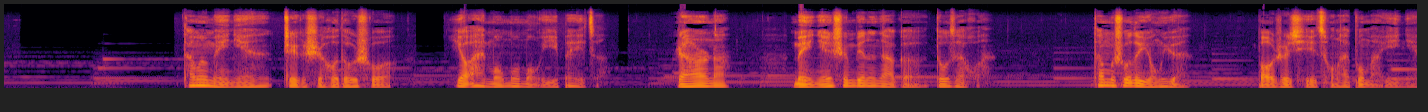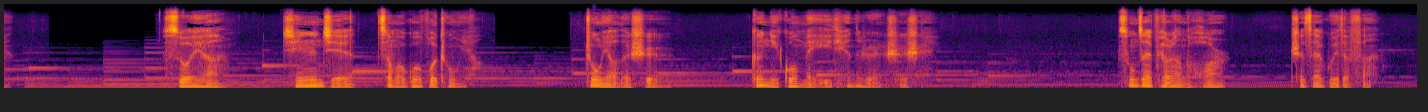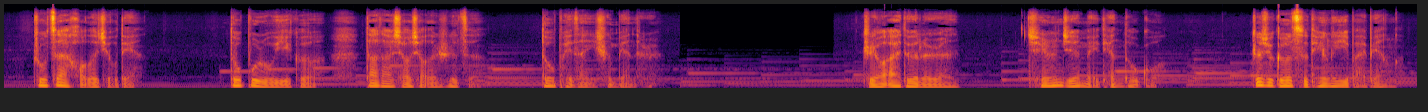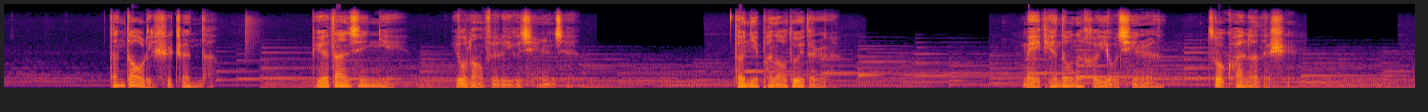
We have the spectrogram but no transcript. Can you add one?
他们每年这个时候都说要爱某某某一辈子，然而呢，每年身边的那个都在还。他们说的永远，保质期从来不满一年。所以啊，情人节怎么过不重要，重要的是，跟你过每一天的人是谁。送再漂亮的花儿，吃再贵的饭，住再好的酒店，都不如一个大大小小的日子都陪在你身边的人。只要爱对了人，情人节每天都过。这句歌词听了一百遍了，但道理是真的。别担心，你又浪费了一个情人节。等你碰到对的人，每天都能和有情人做快乐的事。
